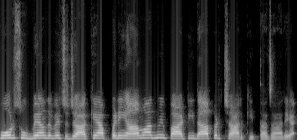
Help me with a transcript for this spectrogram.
ਹੋਰ ਸੂਬਿਆਂ ਦੇ ਵਿੱਚ ਜਾ ਕੇ ਆਪਣੀ ਆਮ ਆਦਮੀ ਪਾਰਟੀ ਦਾ ਪ੍ਰਚਾਰ ਕੀਤਾ ਜਾ ਰਿਹਾ ਹੈ।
